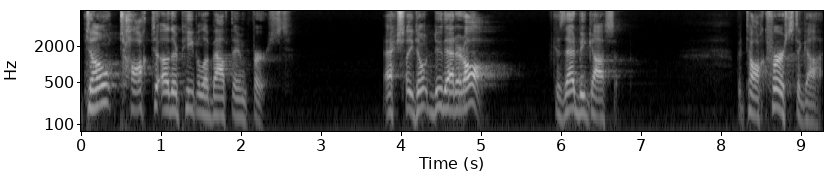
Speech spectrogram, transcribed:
don't talk to other people about them first. Actually, don't do that at all, because that'd be gossip. But talk first to God.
